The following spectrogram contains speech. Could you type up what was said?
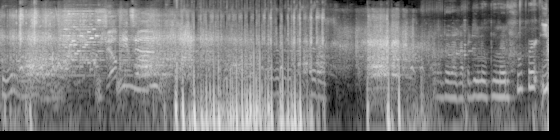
quebrado. Selfie time! Já peguei meu primeiro super e.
